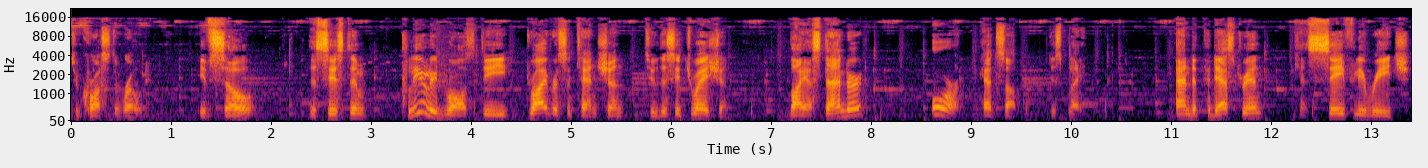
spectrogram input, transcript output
to cross the road. If so, the system clearly draws the driver's attention to the situation via standard or heads-up display. And the pedestrian can safely reach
